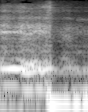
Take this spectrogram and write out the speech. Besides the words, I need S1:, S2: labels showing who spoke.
S1: Yeah.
